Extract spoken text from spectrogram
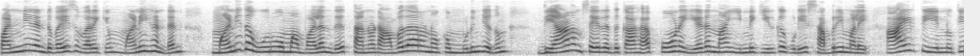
பன்னிரெண்டு வயசு வரைக்கும் மணிகண்டன் மனித உருவமாக வளர்ந்து தன்னோட அவதார நோக்கம் முடிஞ்சதும் தியானம் செய்கிறதுக்காக போன இடம் தான் இன்னைக்கு இருக்கக்கூடிய சபரிமலை. ஆயிரத்தி எண்ணூற்றி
